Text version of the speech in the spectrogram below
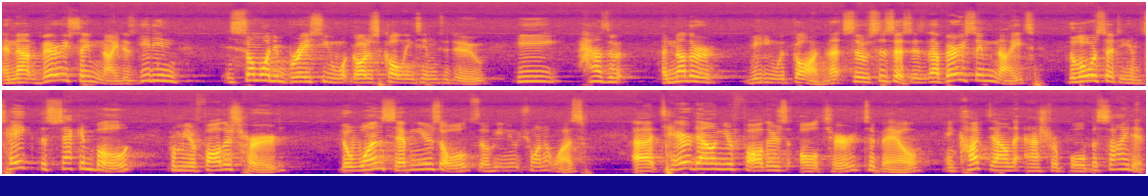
And that very same night, as Gideon is somewhat embracing what God is calling him to do, he has a, another meeting with God. And that so says this, is that very same night, the Lord said to him, Take the second bull from your father's herd, the one seven years old, so he knew which one it was, uh, tear down your father's altar to Baal, and cut down the Asherah pole beside it.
